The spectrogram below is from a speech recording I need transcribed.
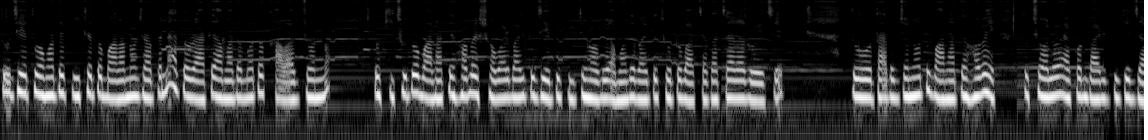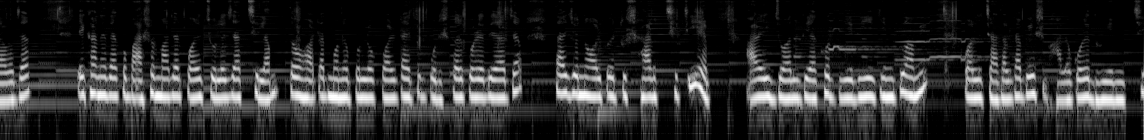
তো যেহেতু আমাদের পিঠে তো বানানো যাবে না, তো রাতে আমাদের মতো খাওয়ার জন্য তো কিছু তো বানাতে হবে। সবার বাড়িতে যেহেতু পিঠে হবে, আমাদের বাড়িতে ছোট বাচ্চা কাচ্চারা রয়েছে। তো তাদের জন্য তো বানাতে হবে। তো চলো এখন বাড়ির দিকে যাওয়া যাক। এখানে দেখো বাসন মাজার পরে চলে যাচ্ছিলাম। তো হঠাৎ মনে পড়ল কলটা একটু পরিষ্কার করে দেওয়া যাক। তাই জন্য অল্প একটু সার ছিটিয়ে আর এই জল দিয়ে এখন দিয়ে দিয়ে কিন্তু আমি কলের চাতালটা বেশ ভালো করে ধুয়ে নিচ্ছি।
